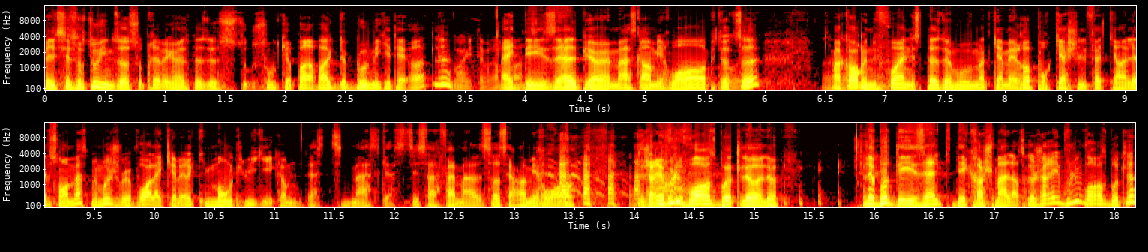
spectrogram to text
Mais c'est surtout, il nous a surpris avec un espèce de sou- saut qui n'a pas rapport avec The Brood, mais qui était hot, là. Ouais, était Avec hot. des ailes, puis un masque en miroir, puis tout Ouais. ça. Encore une fois, une espèce de mouvement de caméra pour cacher le fait qu'il enlève son masque. Mais moi, je veux voir la caméra qui monte lui, qui est comme de masque. Ça fait mal, ça, c'est en miroir. J'aurais voulu voir ce bout-là. Là. Le bout des ailes qui décroche mal. En tout cas, j'aurais voulu voir ce bout-là,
